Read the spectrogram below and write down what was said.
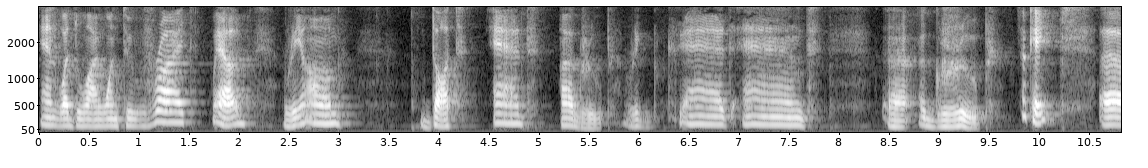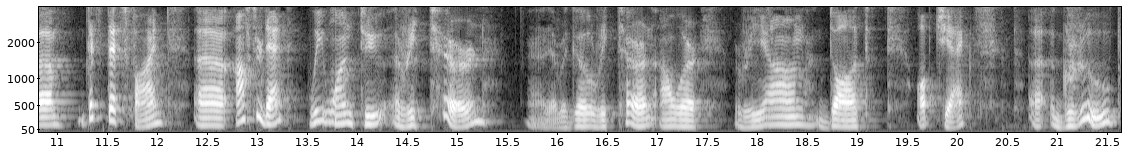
And what do I want to write? Well, realm dot add a group. Add and uh, a group. Okay, uh, that's that's fine. Uh, after that, we want to return. Uh, there we go. Return our realm dot objects uh, group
